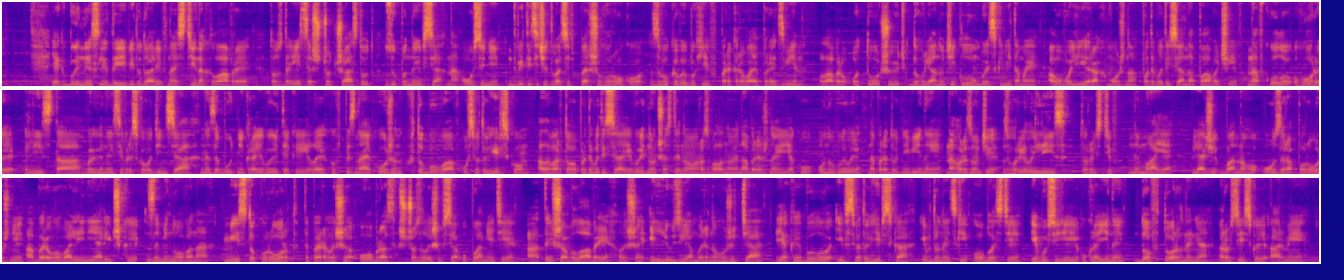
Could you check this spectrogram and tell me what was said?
Якби не сліди від ударів на стінах лаври, то здається, що час тут зупинився на осені 2021 року. Звуки вибухів перекриває передзвін. Лавру оточують доглянуті клумби з квітами, а у вольєрах можна подивитися на павичів. Навколо гори, ліс та вигини сіверського дінця, незабутній краєвид, який легко впізнає кожен, хто бував у Святогірську. Але варто придивитися і видно частину розваленої набережної, яку оновили напередодні війни. На горизонті згорілий ліс, туристів немає. Пляжі банного озера порожні, а берегова лінія річки замінована. Місто курорт тепер лише образ, що залишився у пам'яті. А тиша в лаврі лише ілюзія мирного життя, яке було і в Святогірська, і в Донецькій області, і в усієї України до вторгнення російської армії.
